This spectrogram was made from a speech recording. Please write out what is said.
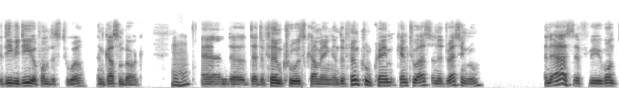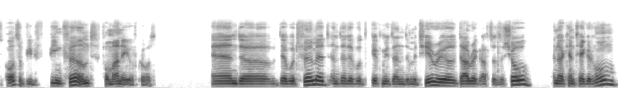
a DVD from this tour in Gothenburg, mm-hmm. and uh, that the film crew is coming. And the film crew came came to us in the dressing room, and asked if we want also be being filmed for money, of course. And uh, they would film it, and then they would give me then the material direct after the show, and I can take it home,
